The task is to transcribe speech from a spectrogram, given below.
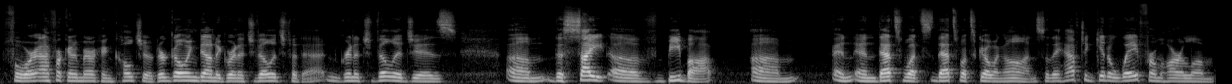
for African American culture. They're going down to Greenwich Village for that, and Greenwich Village is um, the site of bebop. Um, and and that's what's that's what's going on. So they have to get away from Harlem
